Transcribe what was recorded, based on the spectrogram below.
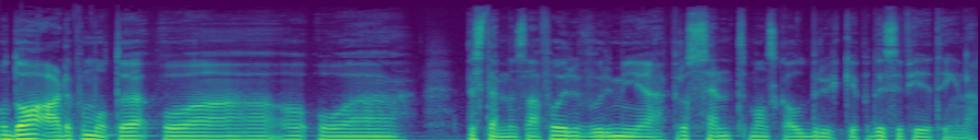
Og da er det på en måte å, å, å, bestemme seg for hvor mye prosent man skal bruke på disse fire tingene.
